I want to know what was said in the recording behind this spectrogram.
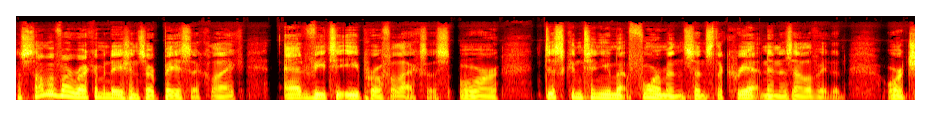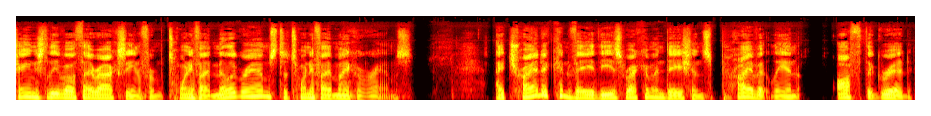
Now, some of our recommendations are basic, like add VTE prophylaxis, or discontinue metformin since the creatinine is elevated, or change levothyroxine from 25 milligrams to 25 micrograms. I try to convey these recommendations privately and off the grid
